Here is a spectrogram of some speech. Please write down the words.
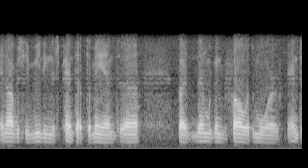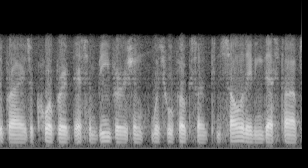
and obviously meeting this pent up demand. Uh, but then we're going to be with a more enterprise or corporate SMB version, which will focus on consolidating desktops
